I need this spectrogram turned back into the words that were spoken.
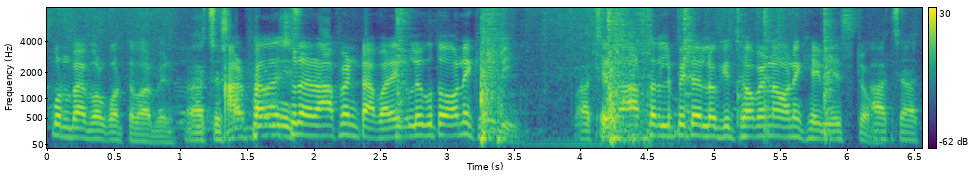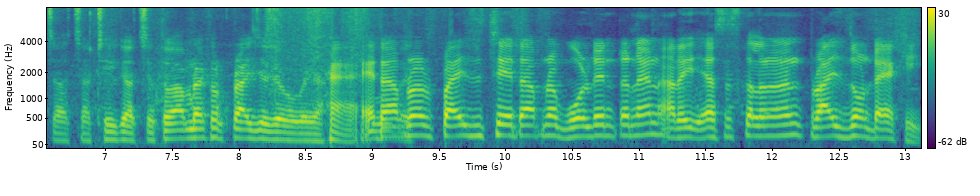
স্পুন ব্যবহার করতে পারবেন। আচ্ছা, আর সব ফেলা ধরনের রাফ এন্ড টাপ আর এগুলো তো অনেক হেভি আচ্ছা এগুলো আসলে পিটালো কিছু হবে না অনেক হেভি স্টক আচ্ছা আচ্ছা আচ্ছা ঠিক আছে। তো আমরা এখন প্রাইজে যাব ভাইয়া। হ্যাঁ এটা আপনার প্রাইস দিচ্ছে এটা আপনার গোল্ডেনটা নেন আর এই এসএস কালার নেন প্রাইস জোনটা একই।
